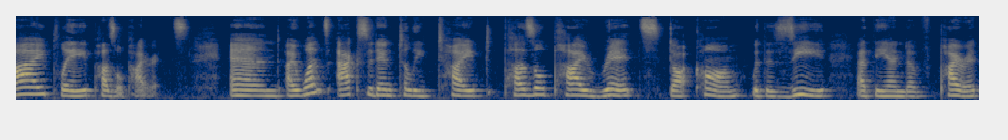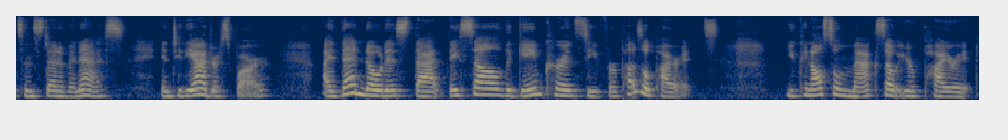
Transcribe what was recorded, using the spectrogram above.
I play Puzzle Pirates. And I once accidentally typed puzzlepiratez.com with a Z at the end of pirates instead of an S into the address bar. I then noticed that they sell the game currency for Puzzle Pirates. You can also max out your pirate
